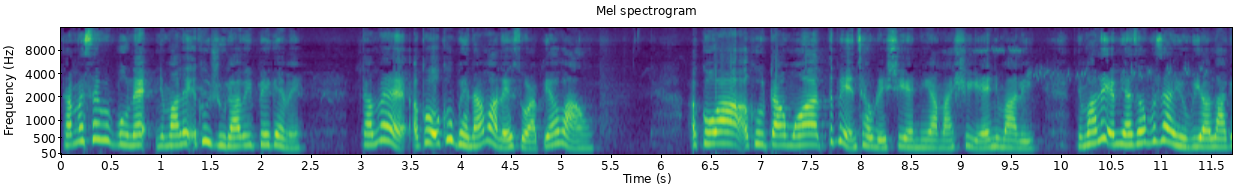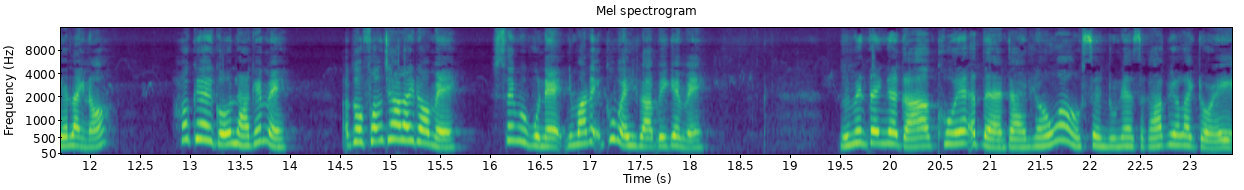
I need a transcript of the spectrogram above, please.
ဒါမဲ့စိတ်မပူနဲ့ညီမလေးအခုယူလာပြီးပေးခဲ့မယ်။ ဒါမဲ့အကိုအခုဘယ်နားမှာလဲဆိုတာပြောပါအောင်။အကိုကအခုတောင်ပေါ်ကတပင်ချုပ်လေးရှိရဲ့နေရာမှာရှိရဲ့ညီမလေး။ညီမလေးအများဆုံးပတ်စံယူပြီးတော့လာခဲ့လိုက်နော်။ဟုတ်ကဲ့ကိုလာခဲ့မယ်။အကိုဖုန်းချလိုက်တော့မယ်။စိတ်မပူနဲ့ညီမလေးအခုပဲယူလာပေးခဲ့မယ်။မင်းမင်းတိုင်းငက်ကခိုးရဲ့အတန်အတိုင်းလုံးဝကိုစင်တူနဲ့စကားပြောလိုက်တော့တယ်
